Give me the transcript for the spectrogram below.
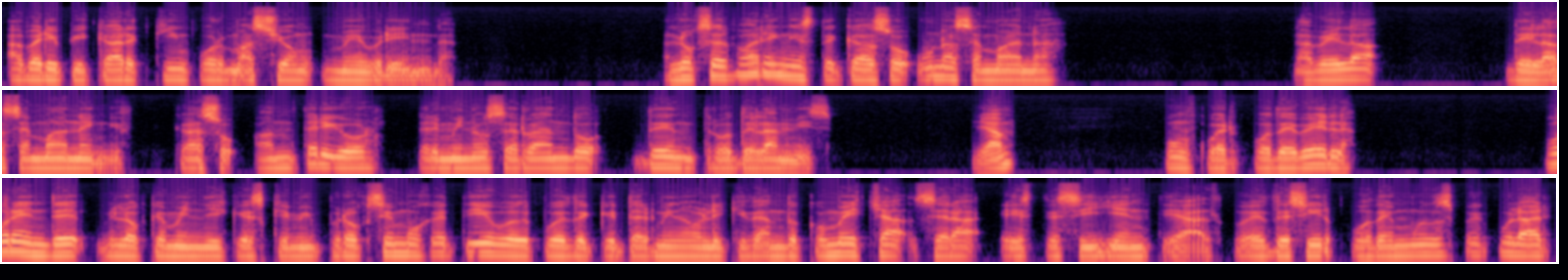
a verificar qué información me brinda. Al observar en este caso una semana, la vela de la semana en este caso anterior terminó cerrando dentro de la misma. ¿Ya? Un cuerpo de vela. Por ende, lo que me indica es que mi próximo objetivo después de que termino liquidando comecha será este siguiente alto. Es decir, podemos especular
